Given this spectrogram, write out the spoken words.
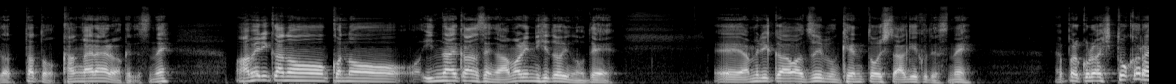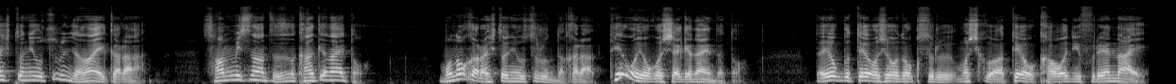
だったと考えられるわけですね。アメリカのこの院内感染があまりにひどいので、えー、アメリカは随分検討した挙句ですねやっぱりこれは人から人にうつるんじゃないから3密なんて全然関係ないと。物から人にうつるんだから手を汚しちゃいけないんだと。だよく手を消毒するもしくは手を顔に触れない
